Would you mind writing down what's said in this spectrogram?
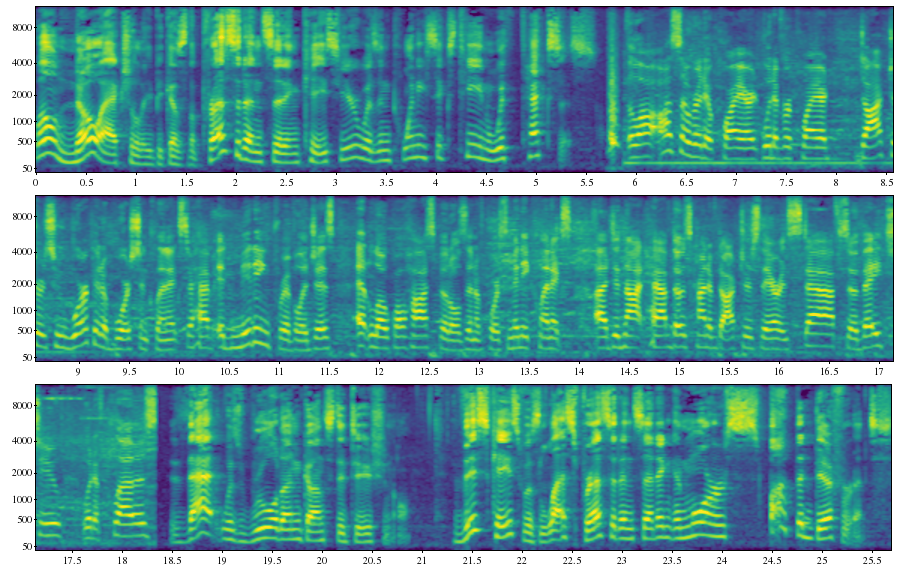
Well no actually because the precedent setting case here was in 2016 with Texas. The law also would, required, would have required doctors who work at abortion clinics to have admitting privileges at local hospitals. And of course, many clinics uh, did not have those kind of doctors there and staff, so they too would have closed. That was ruled unconstitutional. This case was less precedent setting and more spot the difference.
